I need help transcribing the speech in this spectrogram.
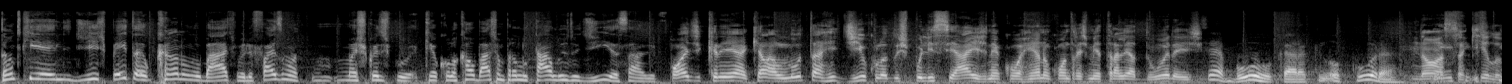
Tanto que ele desrespeita o cano do Batman, ele faz uma- umas coisas, tipo, que é colocar o Batman pra lutar à luz do dia, sabe? Pode crer aquela luta ridícula dos policiais, né? Correndo contra as metralhadoras. Você é burro, cara, que loucura. Nossa, aquilo,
